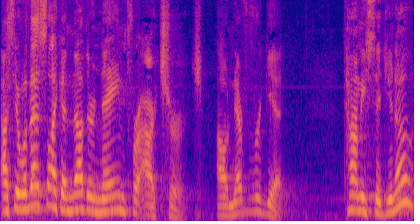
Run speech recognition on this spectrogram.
I said, Well, that's like another name for our church. I'll never forget. Tommy said, You know,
